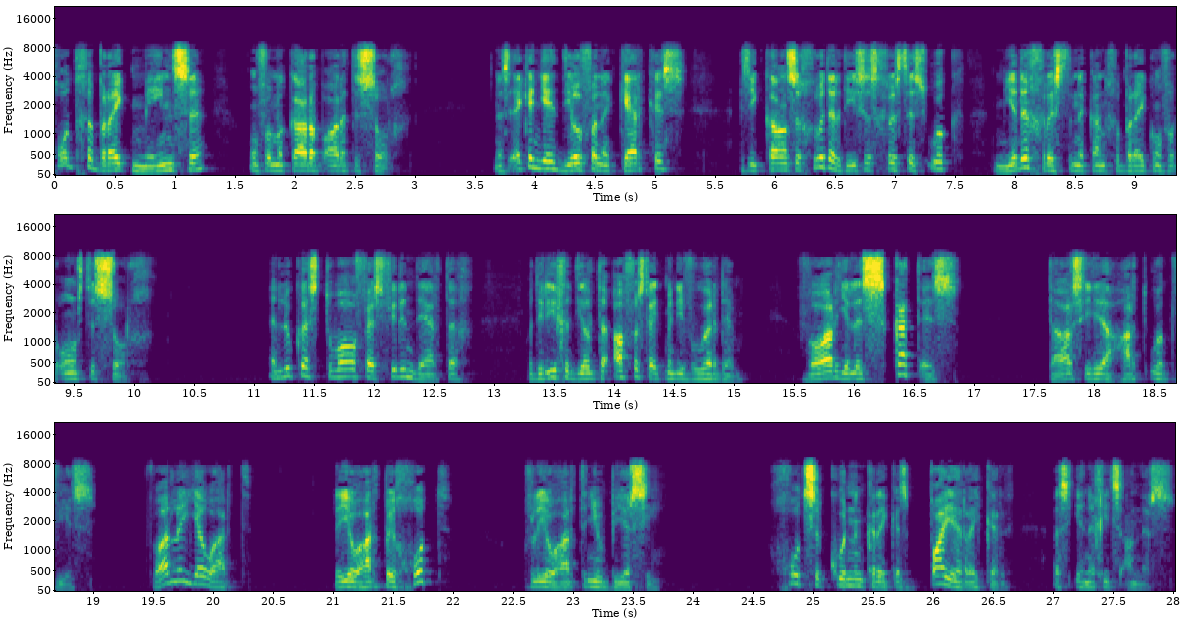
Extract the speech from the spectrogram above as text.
God gebruik mense om vir mekaar op aarde te sorg. En as ek en jy deel van 'n kerk is, is die kans groter dat Jesus Christus ook mede-Christene kan gebruik om vir ons te sorg. In Lukas 12 vers 34 word hierdie gedeelte afgesluit met die woorde: Waar julle skat is, daar sal julle hart ook wees. Waar lê jou hart? Lê jou hart by God of lê jou hart in jou beursie? God se koninkryk is baie ryker as enigiets anders.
